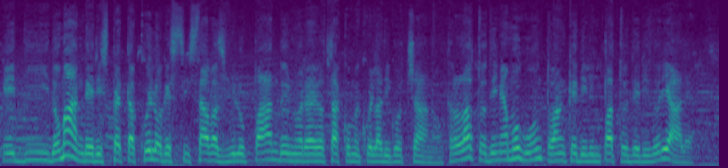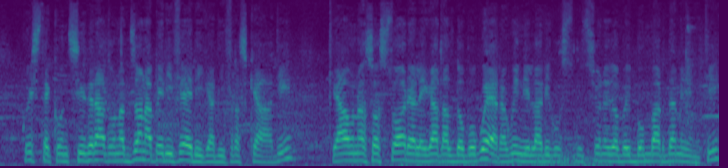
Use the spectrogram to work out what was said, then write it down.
e di domande rispetto a quello che si stava sviluppando in una realtà come quella di Cocciano. Tra l'altro teniamo conto anche dell'impatto territoriale. Questa è considerata una zona periferica di Frascati, che ha una sua storia legata al dopoguerra, quindi la ricostruzione dopo i bombardamenti,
